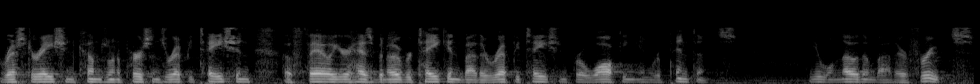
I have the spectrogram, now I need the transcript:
Restoration comes when a person's reputation of failure has been overtaken by their reputation for walking in repentance. You will know them by their fruits.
